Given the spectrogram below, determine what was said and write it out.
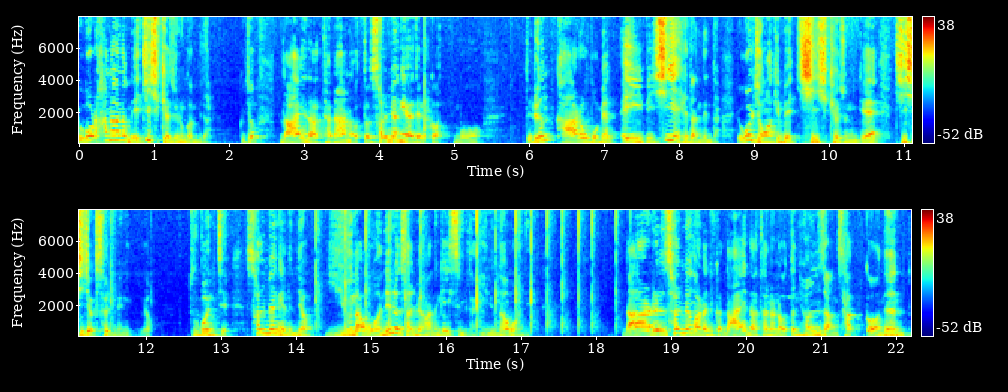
요걸 하나하나 매치시켜 주는 겁니다. 그죠? 나에 나타난 어떤 설명해야 될 것, 뭐, 들은 가로 보면 A, B, C에 해당된다. 요걸 정확히 매치시켜 주는 게 지시적 설명이고요. 두 번째, 설명에는요, 이유나 원인을 설명하는 게 있습니다. 이유나 원인. 나를 설명하라니까 나에 나타나는 어떤 현상, 사건은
